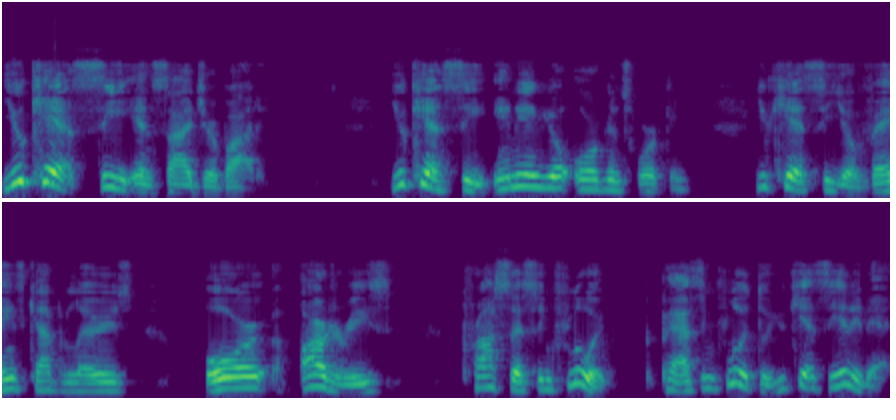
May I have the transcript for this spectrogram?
you can't see inside your body. You can't see any of your organs working. You can't see your veins, capillaries, or arteries processing fluid, passing fluid through. You can't see any of that.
